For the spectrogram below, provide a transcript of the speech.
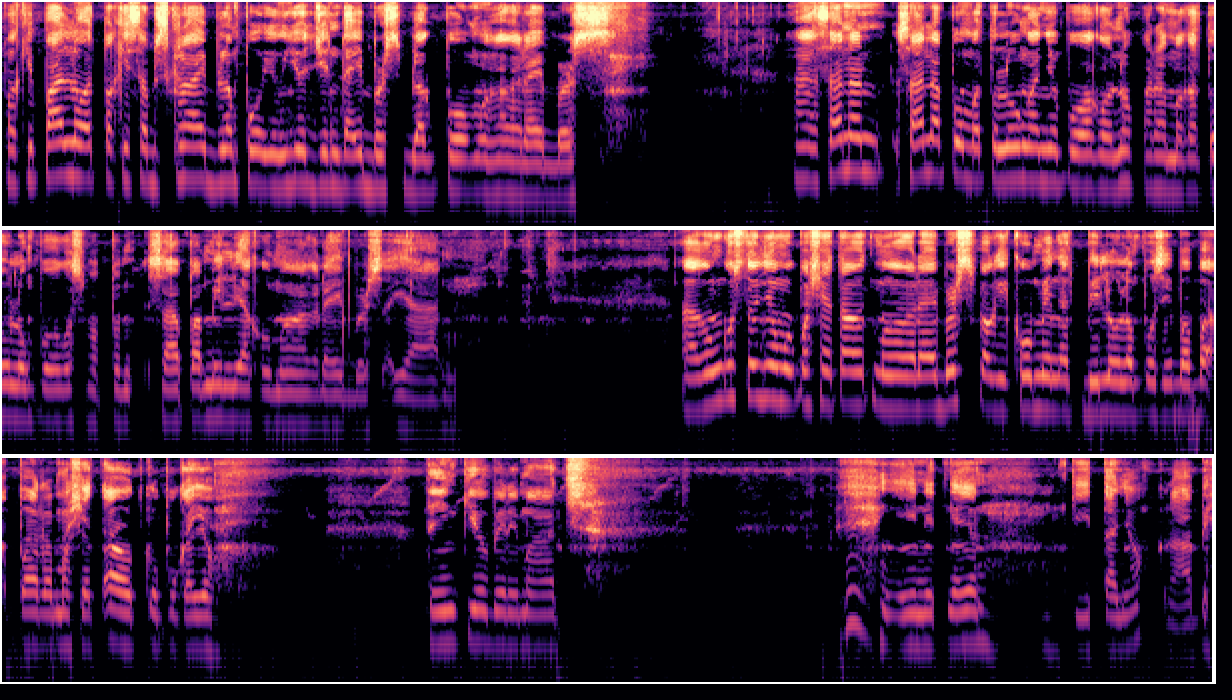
pakipalo at pakisubscribe lang po yung Eugene Divers vlog po mga drivers Ah, sana sana po matulungan niyo po ako no para makatulong po ako sa, sa pamilya ko mga drivers. Ayan. Ah, kung gusto niyo magpa-shoutout mga drivers, paki-comment at below lang po sa ibaba para ma-shoutout ko po kayo. Thank you very much. Eh, init ngayon. Kita nyo, grabe.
